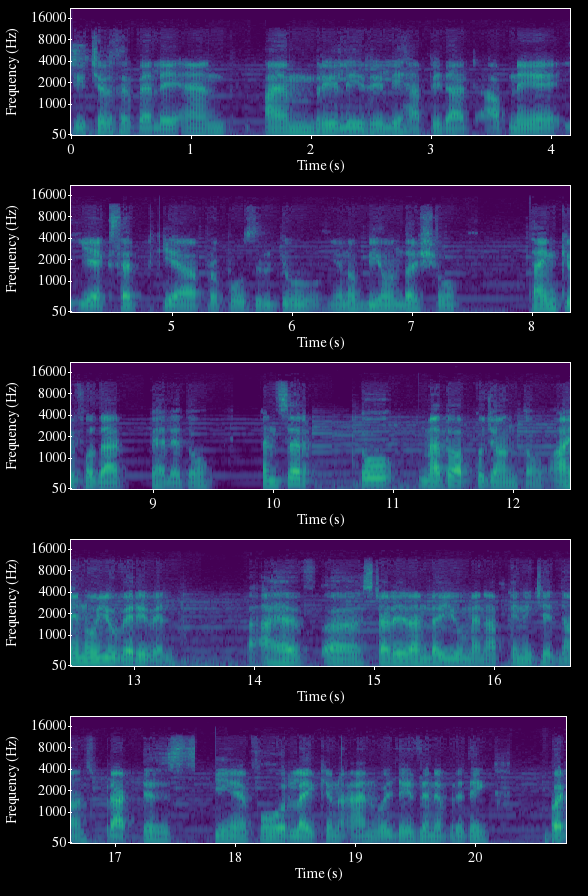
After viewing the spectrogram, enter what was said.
टीचर थे पहले and I am really really happy that आपने ये एक्सेप्ट किया proposal to you know be on the show thank you for that पहले तो एंड सर तो मैं तो आपको जानता हूँ I know you very well I have studied under you मैंने आपके नीचे डांस प्रैक्टिस की है for like you know annual days and everything but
